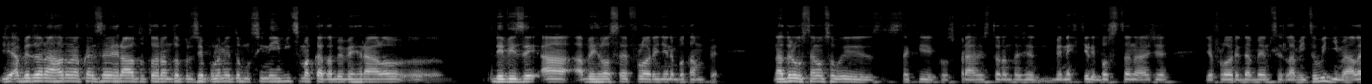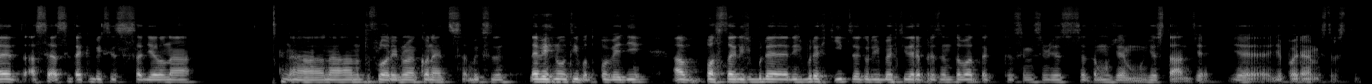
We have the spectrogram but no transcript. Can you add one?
že aby to náhodou nakonec nevyhrálo to Toronto, protože podle mě to musí nejvíc makat, aby vyhrálo uh, divizi a, a vyhlo se Floridě nebo Tampě. Na druhou stranu jsou i taky jako zprávy Toronto, že by nechtěli Boston a že, že Florida by jim sedla víc. Uvidíme, ale asi, asi taky bych si sadil na, na, na, na tu Floridu nakonec, abych se nevyhnul té odpovědi a Pasta, když bude, když bude chtít, jako když bude chtít reprezentovat, tak si myslím, že se to může, může stát, že, že, že pojede na mistrovství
